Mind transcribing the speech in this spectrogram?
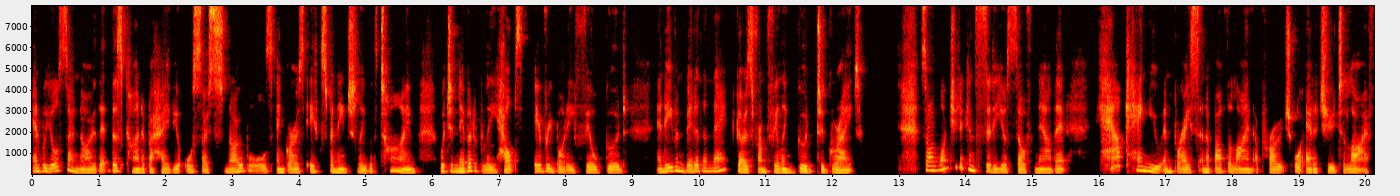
And we also know that this kind of behavior also snowballs and grows exponentially with time, which inevitably helps everybody feel good. And even better than that, goes from feeling good to great. So I want you to consider yourself now that how can you embrace an above the line approach or attitude to life?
